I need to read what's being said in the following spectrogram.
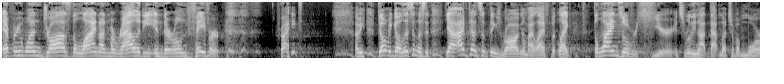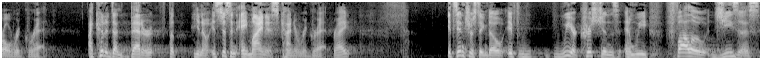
Everyone draws the line on morality in their own favor, right? I mean, don't we go, listen, listen, yeah, I've done some things wrong in my life, but like the line's over here. It's really not that much of a moral regret. I could have done better, but you know, it's just an A minus kind of regret, right? It's interesting though, if we are Christians and we follow Jesus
